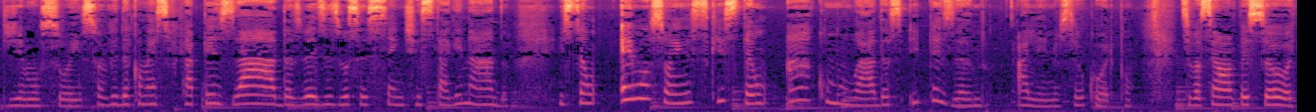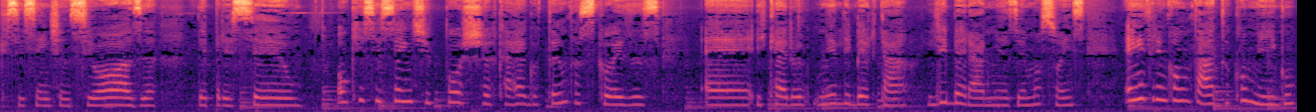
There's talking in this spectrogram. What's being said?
de emoções, sua vida começa a ficar pesada, às vezes você se sente estagnado. E são emoções que estão acumuladas e pesando ali no seu corpo. Se você é uma pessoa que se sente ansiosa, depressão, ou que se sente, poxa, carrego tantas coisas é, e quero me libertar, liberar minhas emoções, entre em contato comigo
